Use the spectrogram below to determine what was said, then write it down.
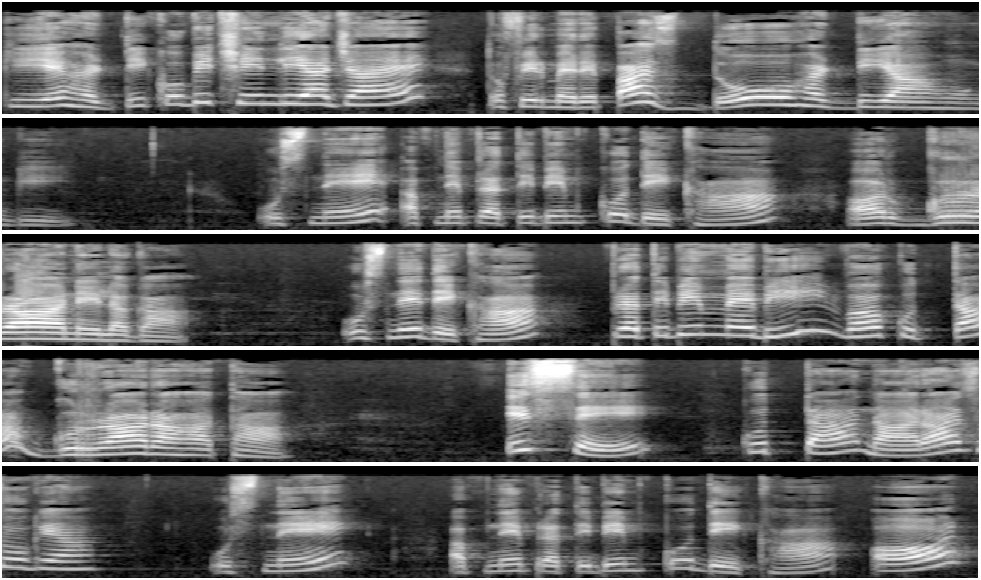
कि ये हड्डी को भी छीन लिया जाए तो फिर मेरे पास दो हड्डियाँ होंगी। उसने अपने प्रतिबिंब को देखा और गुर्राने लगा। उसने देखा, प्रतिबिंब में भी वह कुत्ता गुर्रा रहा था। इससे कुत्ता नाराज़ हो गया। उसने अपने प्रतिबिंब को देखा और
